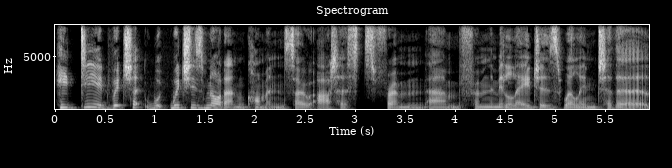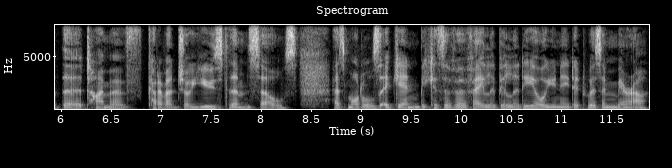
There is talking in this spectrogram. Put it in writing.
He did, which which is not uncommon. So artists from um, from the Middle Ages well into the the time of Caravaggio used themselves as models again because of availability. All you needed was a mirror,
